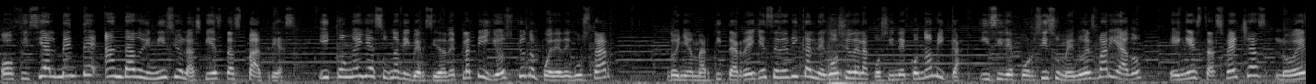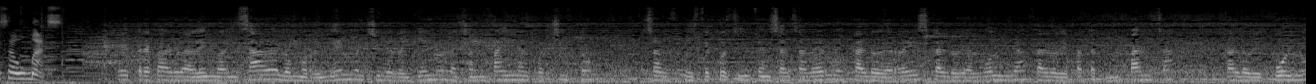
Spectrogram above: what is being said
Oficialmente han dado inicio las fiestas patrias y con ellas una diversidad de platillos que uno puede degustar. Doña Martita Reyes se dedica al negocio de la cocina económica y si de por sí su menú es variado, en estas fechas lo es aún más. Eh, preparo la lengua guisada, el lomo relleno, el chile relleno, la champaña, el cochito, este cochito en salsa verde, caldo de res, caldo de albóndiga, caldo de pata con panza, caldo de pollo,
